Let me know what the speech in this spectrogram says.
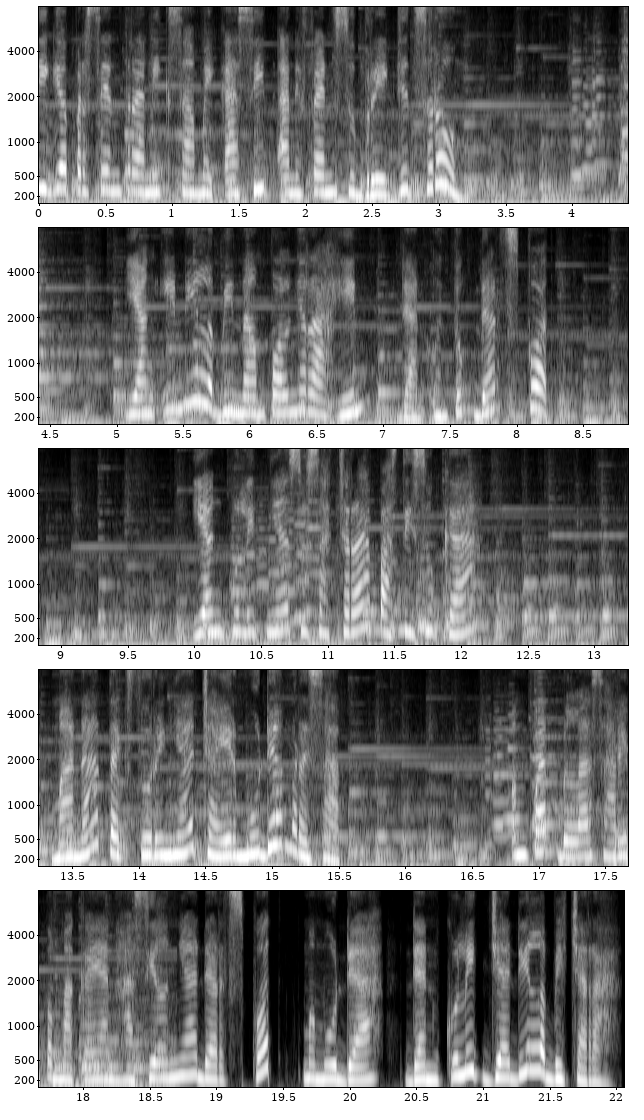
3% tranexamic acid advanced subbraided serum. Yang ini lebih nampol nyerahin dan untuk dark spot. Yang kulitnya susah cerah pasti suka. Mana teksturnya cair mudah meresap. 14 hari pemakaian hasilnya dark spot memudah dan kulit jadi lebih cerah.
